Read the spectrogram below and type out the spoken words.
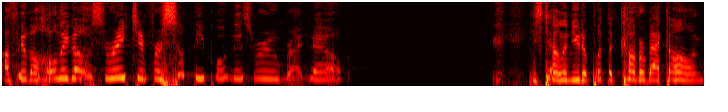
I feel the Holy Ghost reaching for some people in this room right now. He's telling you to put the cover back on.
